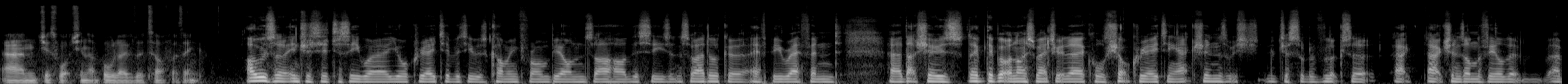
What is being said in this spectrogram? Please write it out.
and just watching that ball over the top. I think. I was uh, interested to see where your creativity was coming from beyond Zaha this season. So I had a look at FBref, and uh, that shows they've, they've got a nice metric there called shot creating actions, which just sort of looks at ac- actions on the field that uh,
